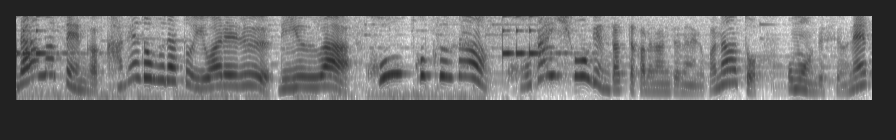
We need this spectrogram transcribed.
ラーマペンが金ドブだと言われる理由は広告が古代表現だったからなんじゃないのかなと思うんですよね。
